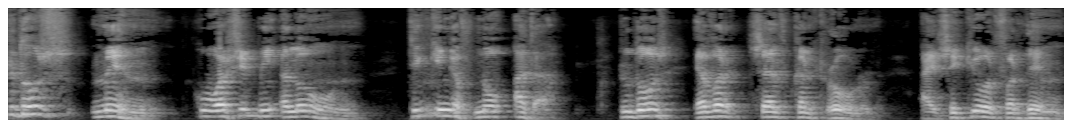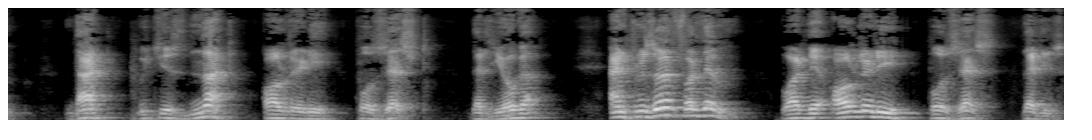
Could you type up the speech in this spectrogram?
To those men who worship me alone thinking of no other to those ever self controlled I secure for them that which is not already possessed that yoga and preserve for them what they already possess, that is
